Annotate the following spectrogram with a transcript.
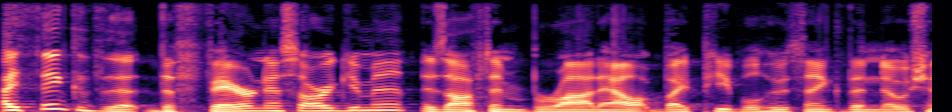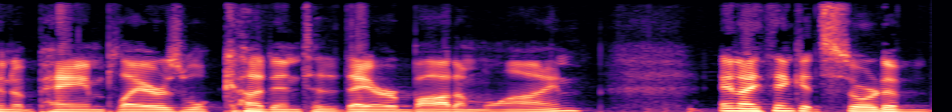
I think the the fairness argument is often brought out by people who think the notion of paying players will cut into their bottom line, and I think it's sort of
